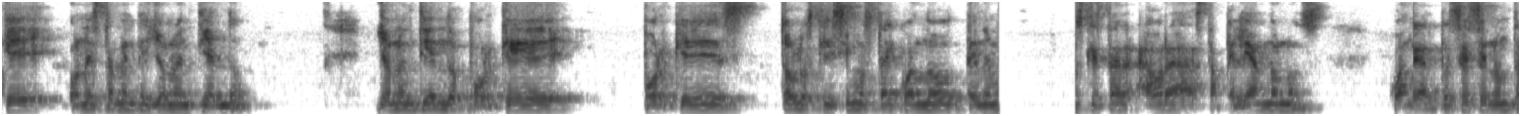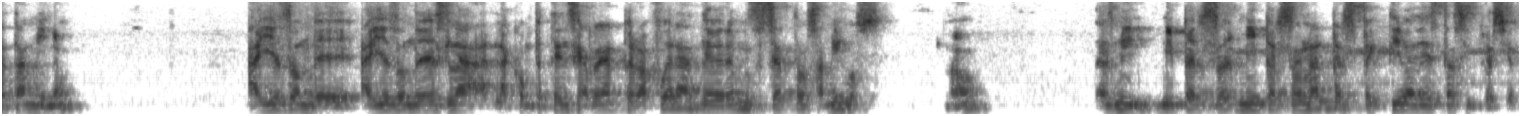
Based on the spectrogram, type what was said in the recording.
que honestamente yo no entiendo. Yo no entiendo por qué, por qué todos los que hicimos taekwondo tenemos que estar ahora hasta peleándonos, cuando real pues es en un tatami, ¿no? Ahí es donde, ahí es, donde es la, la competencia real, pero afuera deberemos de ser todos amigos. ¿no? Es mi, mi, personal perspectiva de esta situación.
